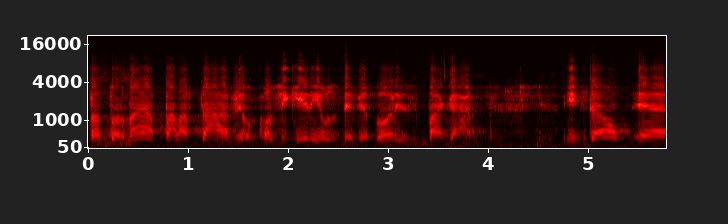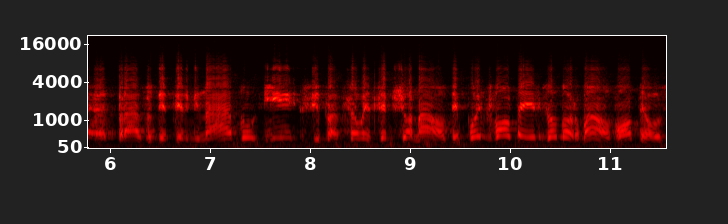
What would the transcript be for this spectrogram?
para tornar palatável, conseguirem os devedores pagar. Então, é, prazo determinado e situação excepcional. Depois volta eles ao normal, voltam aos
